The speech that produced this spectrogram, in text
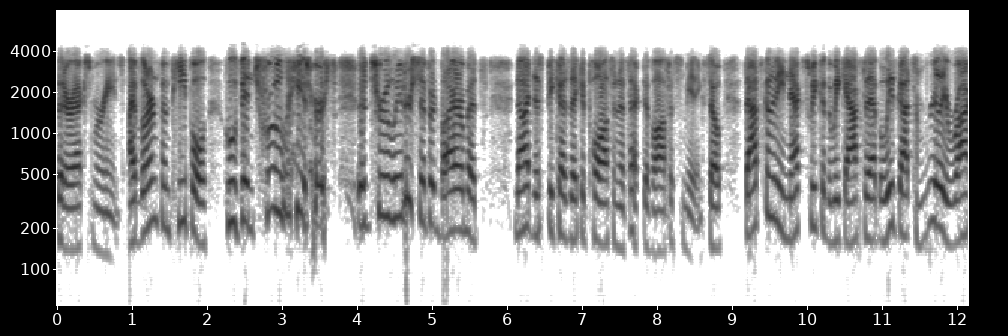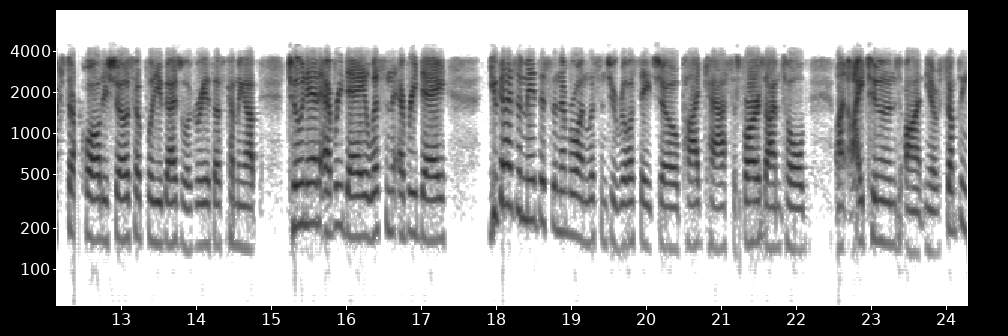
that are ex-Marines. I've learned from people who've been true leaders in true leadership environments not just because they could pull off an effective office meeting. So that's going to be next week or the week after that. But we've got some really rock star quality shows. Hopefully, you guys will agree with us coming up. Tune in every day, listen every day. You guys have made this the number one listen to real estate show podcast, as far as I'm told, on iTunes. On you know something.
